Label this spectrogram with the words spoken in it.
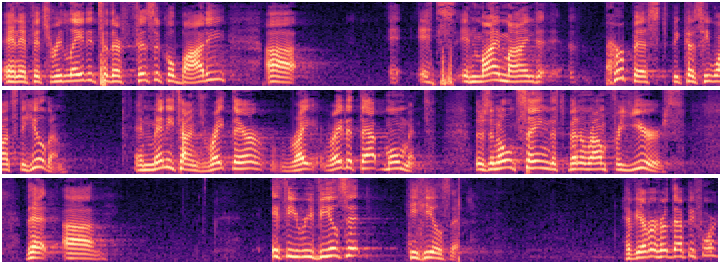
And if it's related to their physical body, uh, it's in my mind purposed because he wants to heal them. And many times, right there, right, right at that moment, there's an old saying that's been around for years that uh, if he reveals it, he heals it. Have you ever heard that before?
